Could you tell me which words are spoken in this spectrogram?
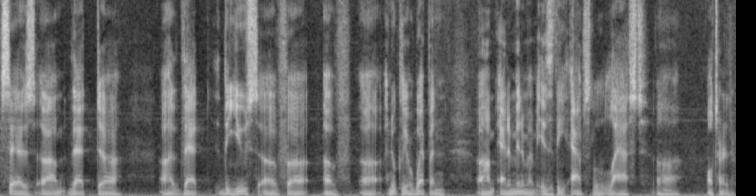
says um, that. Uh, uh, that the use of, uh, of uh, a nuclear weapon um, at a minimum is the absolute last uh, alternative.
